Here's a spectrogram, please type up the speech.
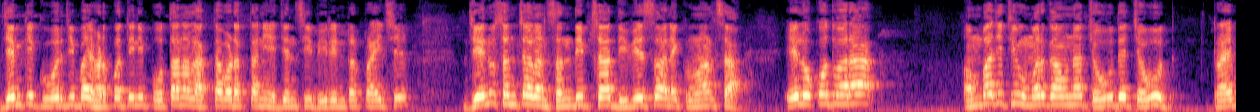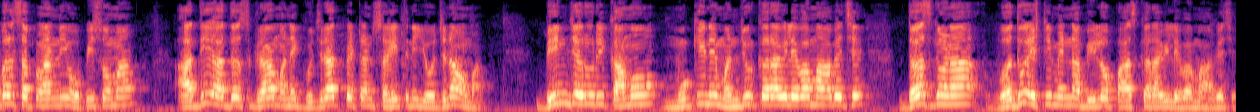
જેમ કે કુંવરજીભાઈ હળપતિની પોતાના લાગતા વળગતાની એજન્સી વીર એન્ટરપ્રાઇઝ છે. જેનું સંચાલન સંદીપ શાહ, દિવ્યેશ અને કૃણાલ શાહ. એ લોકો દ્વારા અંબાજીથી ઉમરગાંવના ચૌદે ચૌદ ટ્રાયબલ સપ્લાનની ઓફિસોમાં, આદિ આદર્શ ગ્રામ અને ગુજરાત પેટર્ન સહિતની યોજનાઓમાં બિનજરૂરી કામો મૂકીને મંજૂર કરાવી લેવામાં આવે છે. દસ ગણા વધુ એસ્ટિમેટના બિલો પાસ કરાવી લેવામાં આવે છે.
